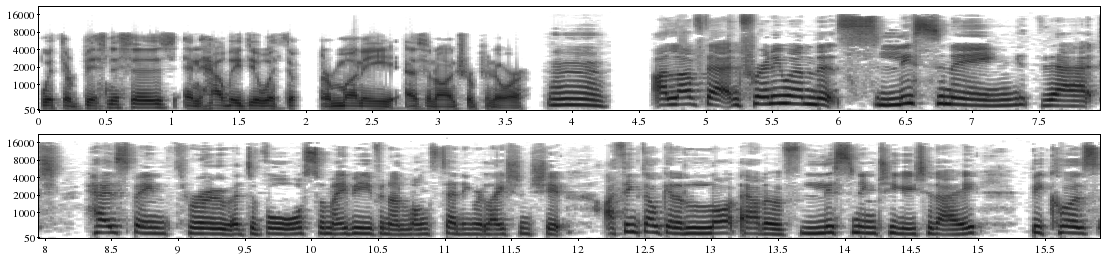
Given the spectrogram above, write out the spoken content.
with their businesses and how they deal with their money as an entrepreneur. Mm, I love that. And for anyone that's listening that has been through a divorce or maybe even a long-standing relationship, I think they'll get a lot out of listening to you today because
